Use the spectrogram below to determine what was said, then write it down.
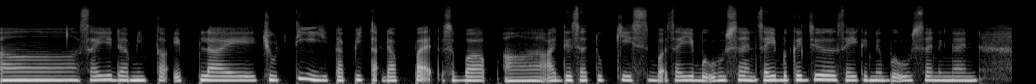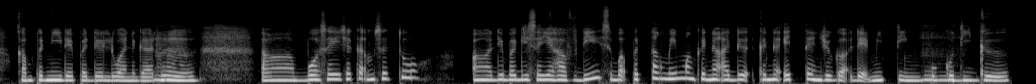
Uh, saya dah minta apply cuti tapi tak dapat sebab uh, ada satu kes sebab saya berurusan saya bekerja saya kena berurusan dengan company daripada luar negara. Hmm. Uh, bos saya cakap masa tu uh, dia bagi saya half day sebab petang memang kena ada kena attend juga that meeting hmm. pukul 3.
